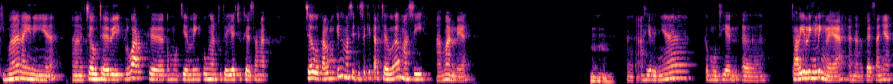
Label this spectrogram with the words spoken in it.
gimana ini ya, uh, jauh dari keluarga, kemudian lingkungan budaya juga sangat jauh. Kalau mungkin masih di sekitar Jawa masih aman ya Nah, akhirnya kemudian eh, cari link-link lah ya. Bahasanya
